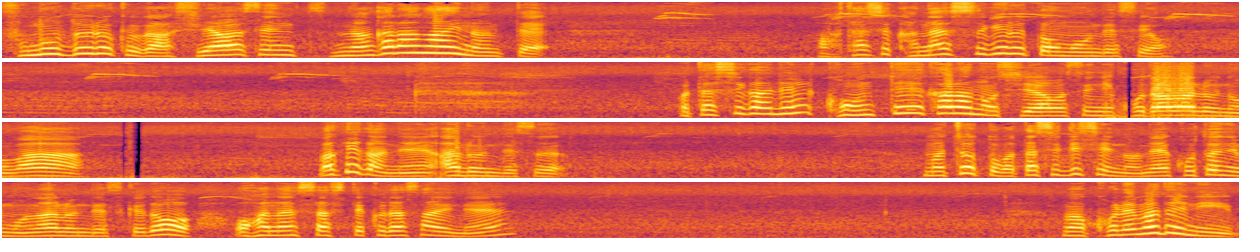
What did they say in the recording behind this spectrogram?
その努力が幸せにつながらないなんて。私悲しすぎると思うんですよ。私がね根底からの幸せにこだわるのは訳がねあるんです。まあ、ちょっと私自身のねことにもなるんですけどお話しさせてくださいね。まあ、これまでに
